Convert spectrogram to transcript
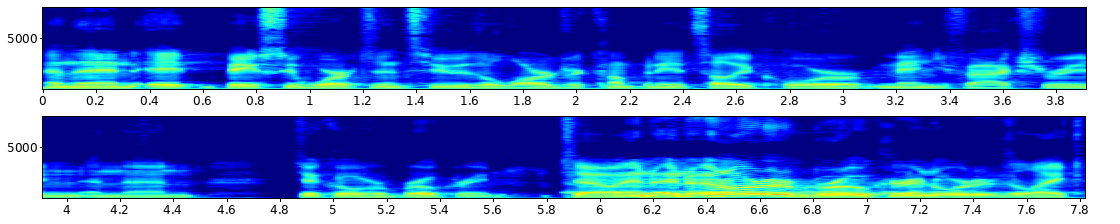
and then it basically worked into the larger company at cellucor manufacturing and then took over brokering so in, in, in order to broker in order to like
